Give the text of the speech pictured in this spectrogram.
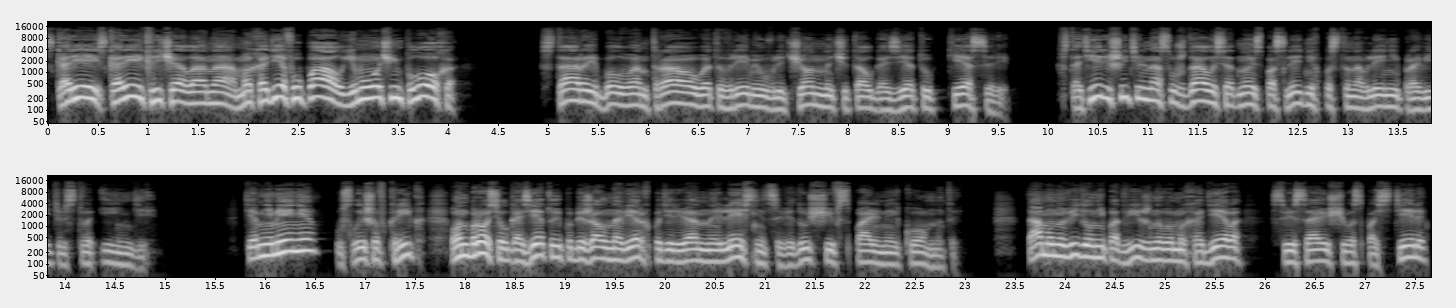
«Скорей, скорей!» — кричала она. «Махадев упал! Ему очень плохо!» Старый Болвантрау в это время увлеченно читал газету «Кесари», в статье решительно осуждалось одно из последних постановлений правительства Индии. Тем не менее, услышав крик, он бросил газету и побежал наверх по деревянной лестнице, ведущей в спальные комнаты. Там он увидел неподвижного Махадева, свисающего с постели,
